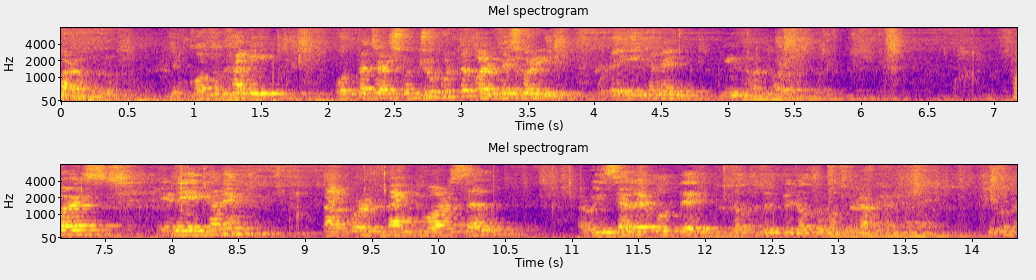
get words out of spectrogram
করা হলো। যে কতখানি অত্যাচার সহ্য করতে পারবে শরীর ওটা এখানে নির্ধারণ করা হলো। ফার্স্ট এনে এখানে তারপর ব্যাক টু আওয়ার সেল আর ওই সেলের মধ্যে যতজনকে যত বছর রাখা হয় এগুলো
